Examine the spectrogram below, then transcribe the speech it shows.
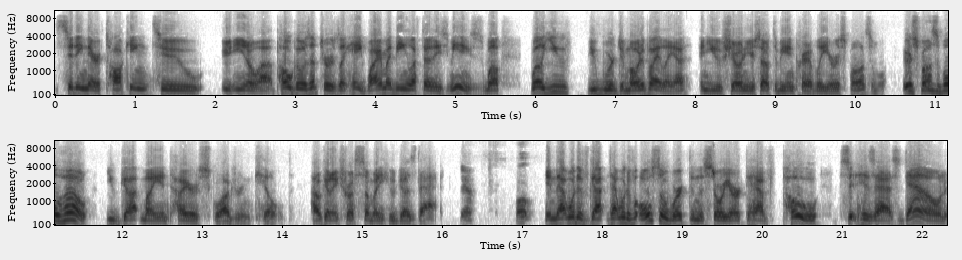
sitting there talking to you know uh, Poe goes up to her is like, hey, why am I being left out of these meetings? Well, well you you were demoted by Leia and you've shown yourself to be incredibly irresponsible. Irresponsible how? You got my entire squadron killed. How can I trust somebody who does that? Yeah. Well, And that would have got that would have also worked in the story arc to have Poe sit his ass down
